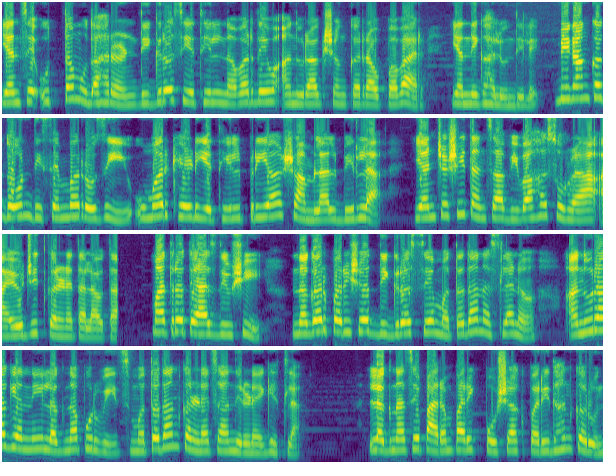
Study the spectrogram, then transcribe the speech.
यांचे उत्तम उदाहरण दिग्रस येथील नवरदेव अनुराग शंकरराव पवार यांनी घालून दिले. दिनांक दोन डिसेंबर रोजी उमरखेड येथील प्रिया श्यामलाल बिर्ला यांच्याशी त्यांचा विवाह सोहळा आयोजित करण्यात आला होता. मात्र त्याच दिवशी नगर परिषद दिग्रसचे मतदान असल्यानं अनुराग यांनी लग्नापूर्वीच मतदान करण्याचा निर्णय घेतला. लग्नाचे पारंपरिक पोशाख परिधान करून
